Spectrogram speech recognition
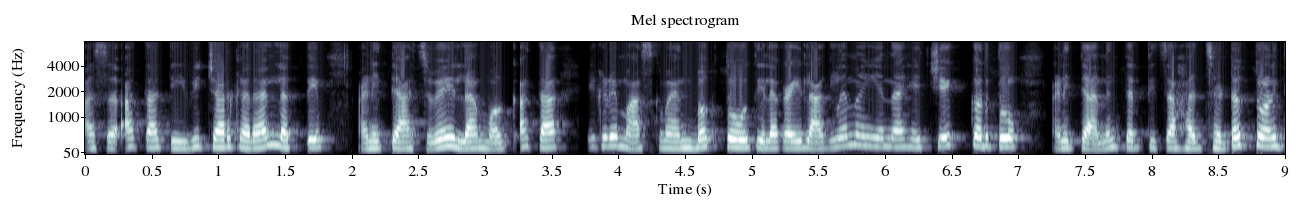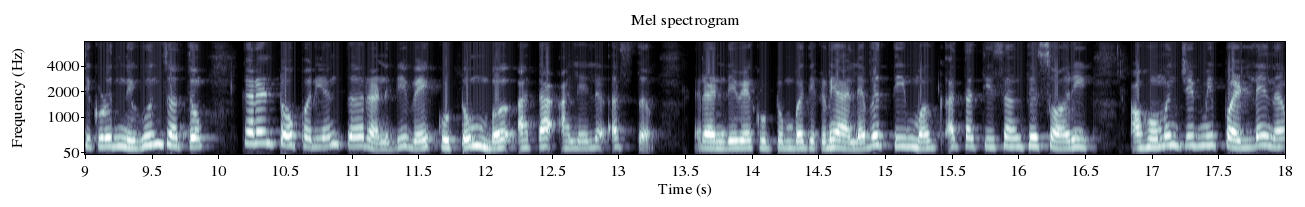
असं आता ती विचार करायला लागते. आणि त्याच वेळेला मग आता इकडे मास्कमॅन बघतो तिला काही लागलं नाहीये ना हे चेक करतो आणि त्यानंतर तिचा हात झटकतो आणि तिकडून निघून जातो. कारण तोपर्यंत रणदिवे कुटुंब आता आलेलं असतं. रणदिवे कुटुंब तिकडे आल्यावरती मग आता ती सांगते सॉरी अहो म्हणजे मी पडले ना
